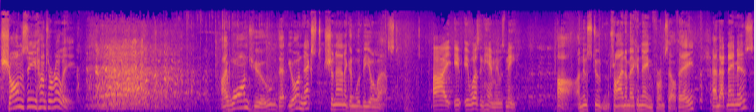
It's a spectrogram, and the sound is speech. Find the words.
Shawnzy Hunterelli. I warned you that your next shenanigan would be your last. Uh, it, it wasn't him, it was me. Ah, a new student trying to make a name for himself, eh? And that name is?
